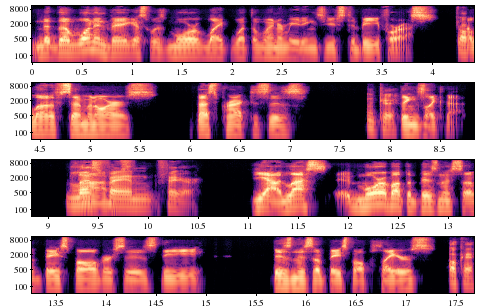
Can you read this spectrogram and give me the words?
the, the one in vegas was more like what the winter meetings used to be for us Oh. a lot of seminars best practices Okay. things like that Less Um, fanfare. yeah less more about the business of baseball versus the business of baseball players Okay.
